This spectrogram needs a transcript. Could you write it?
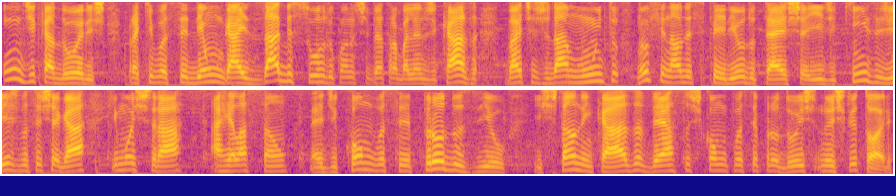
indicadores para que você dê um gás absurdo quando estiver trabalhando de casa, vai te ajudar muito no final desse período teste aí de 15 dias você chegar e mostrar a relação né, de como você produziu estando em casa versus como você produz no escritório.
